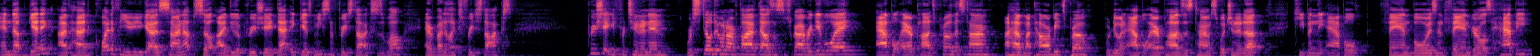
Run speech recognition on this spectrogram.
end up getting. I've had quite a few you guys sign up, so I do appreciate that. It gives me some free stocks as well. Everybody likes free stocks. Appreciate you for tuning in. We're still doing our 5,000 subscriber giveaway. Apple AirPods Pro this time. I have my Powerbeats Pro. We're doing Apple AirPods this time, switching it up, keeping the Apple fanboys and fangirls happy.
